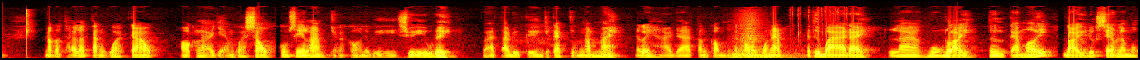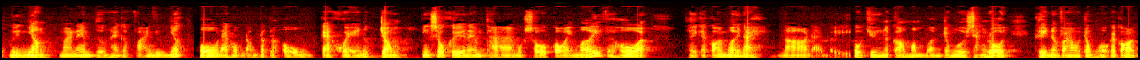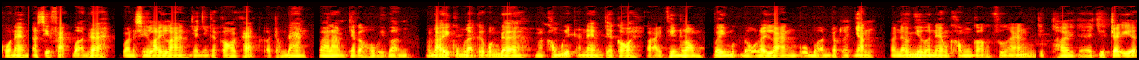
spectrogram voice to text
Nó có thể là tăng quá cao hoặc là giảm quá sâu cũng sẽ làm cho cá coi nó bị suy yếu đi và tạo điều kiện cho các chủng nấm này nó gây hại và tấn công tới cá coi của nam. Cái thứ ba ở đây là nguồn lây từ cá mới. Đây được xem là một nguyên nhân mà anh em thường hay gặp phải nhiều nhất. Hồ đang hoạt động rất là ổn, cá khỏe, nước trong. Nhưng sau khi anh em thả một số coi mới về hồ á, thì cá coi mới này nó đã bị câu chuyện là có mầm bệnh trong người sẵn rồi khi nó vào trong hồ cá coi của anh em, nó sẽ phát bệnh ra và nó sẽ lây lan cho những cá coi khác ở trong đàn và làm cho cá hồ bị bệnh. Và đây cũng là cái vấn đề mà không ít anh em chơi coi phải phiền lòng vì mức độ lây lan của bệnh rất là nhanh. Và nếu như anh em không có cái phương án kịp thời để chữa trị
